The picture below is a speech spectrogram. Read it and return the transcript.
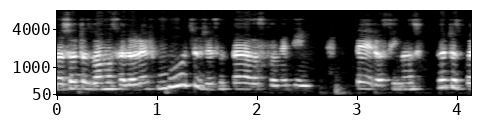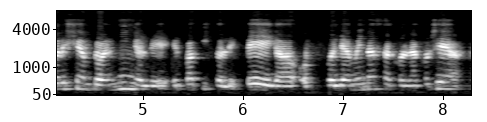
Nosotros vamos a lograr muchos resultados con el niño, pero si nosotros, por ejemplo, al niño le, el papito le pega o, o le amenaza con la correa,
